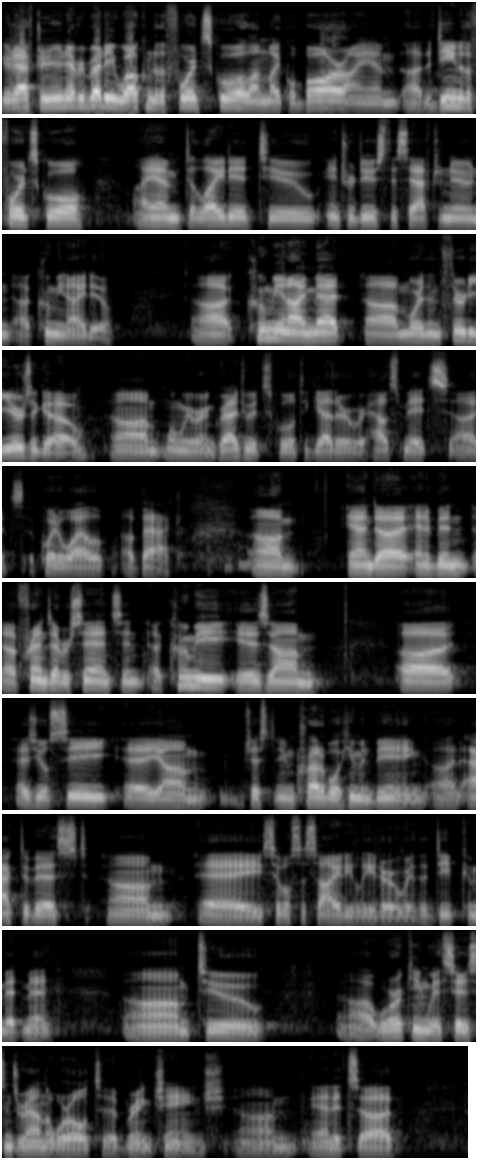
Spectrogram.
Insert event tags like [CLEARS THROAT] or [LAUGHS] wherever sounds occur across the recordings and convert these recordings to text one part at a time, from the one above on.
Good afternoon, everybody. Welcome to the Ford School. I'm Michael Barr. I am uh, the Dean of the Ford School. I am delighted to introduce this afternoon uh, Kumi Naidoo. Uh, Kumi and I met uh, more than 30 years ago um, when we were in graduate school together. We are housemates. Uh, it's quite a while uh, back. Um, and, uh, and have been uh, friends ever since. And Kumi is, um, as you'll see, a um, just an incredible human being, an activist, um, a civil society leader with a deep commitment um, to uh, working with citizens around the world to bring change. Um, and it's, uh,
